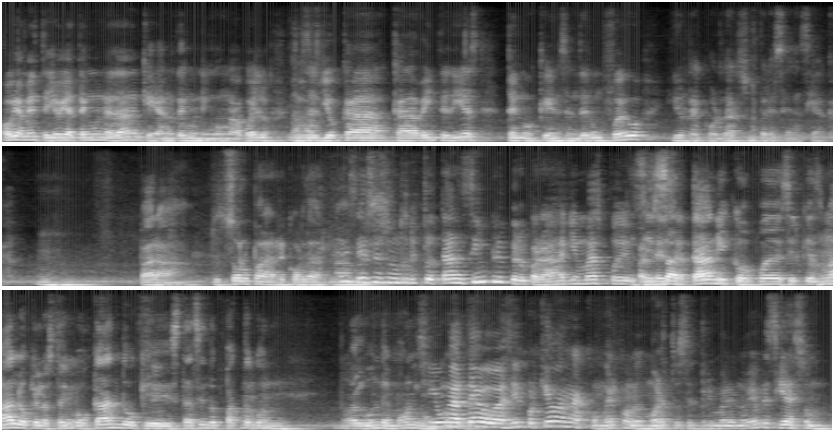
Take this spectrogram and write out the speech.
Obviamente yo ya tengo una edad en que ya no tengo ningún abuelo. Entonces Ajá. yo cada, cada 20 días tengo que encender un fuego y recordar su presencia acá. Para, pues, solo para recordar, nada Es- más. ese es un rito tan simple, pero para alguien más puede Si es satánico, puede decir que es malo, que lo está invocando, que Sí. está haciendo pacto con algún demonio. Si un ateo va a decir, ¿por qué van a comer con los muertos el primero de noviembre si ya son...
